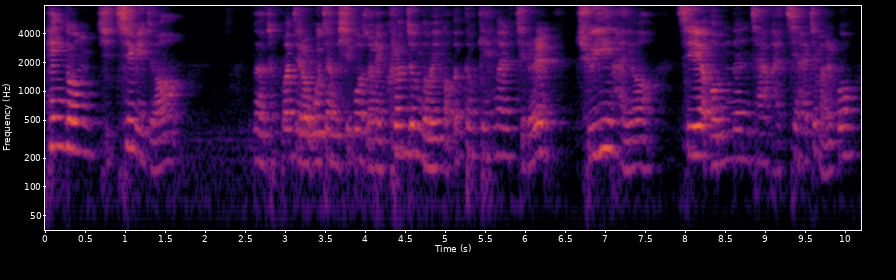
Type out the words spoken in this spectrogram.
행동 지침이죠. 그러니까 첫 번째로 5장 15절에 그런 즉 너희가 어떻게 행할지를 주의하여 지혜 없는 자 같이 하지 말고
